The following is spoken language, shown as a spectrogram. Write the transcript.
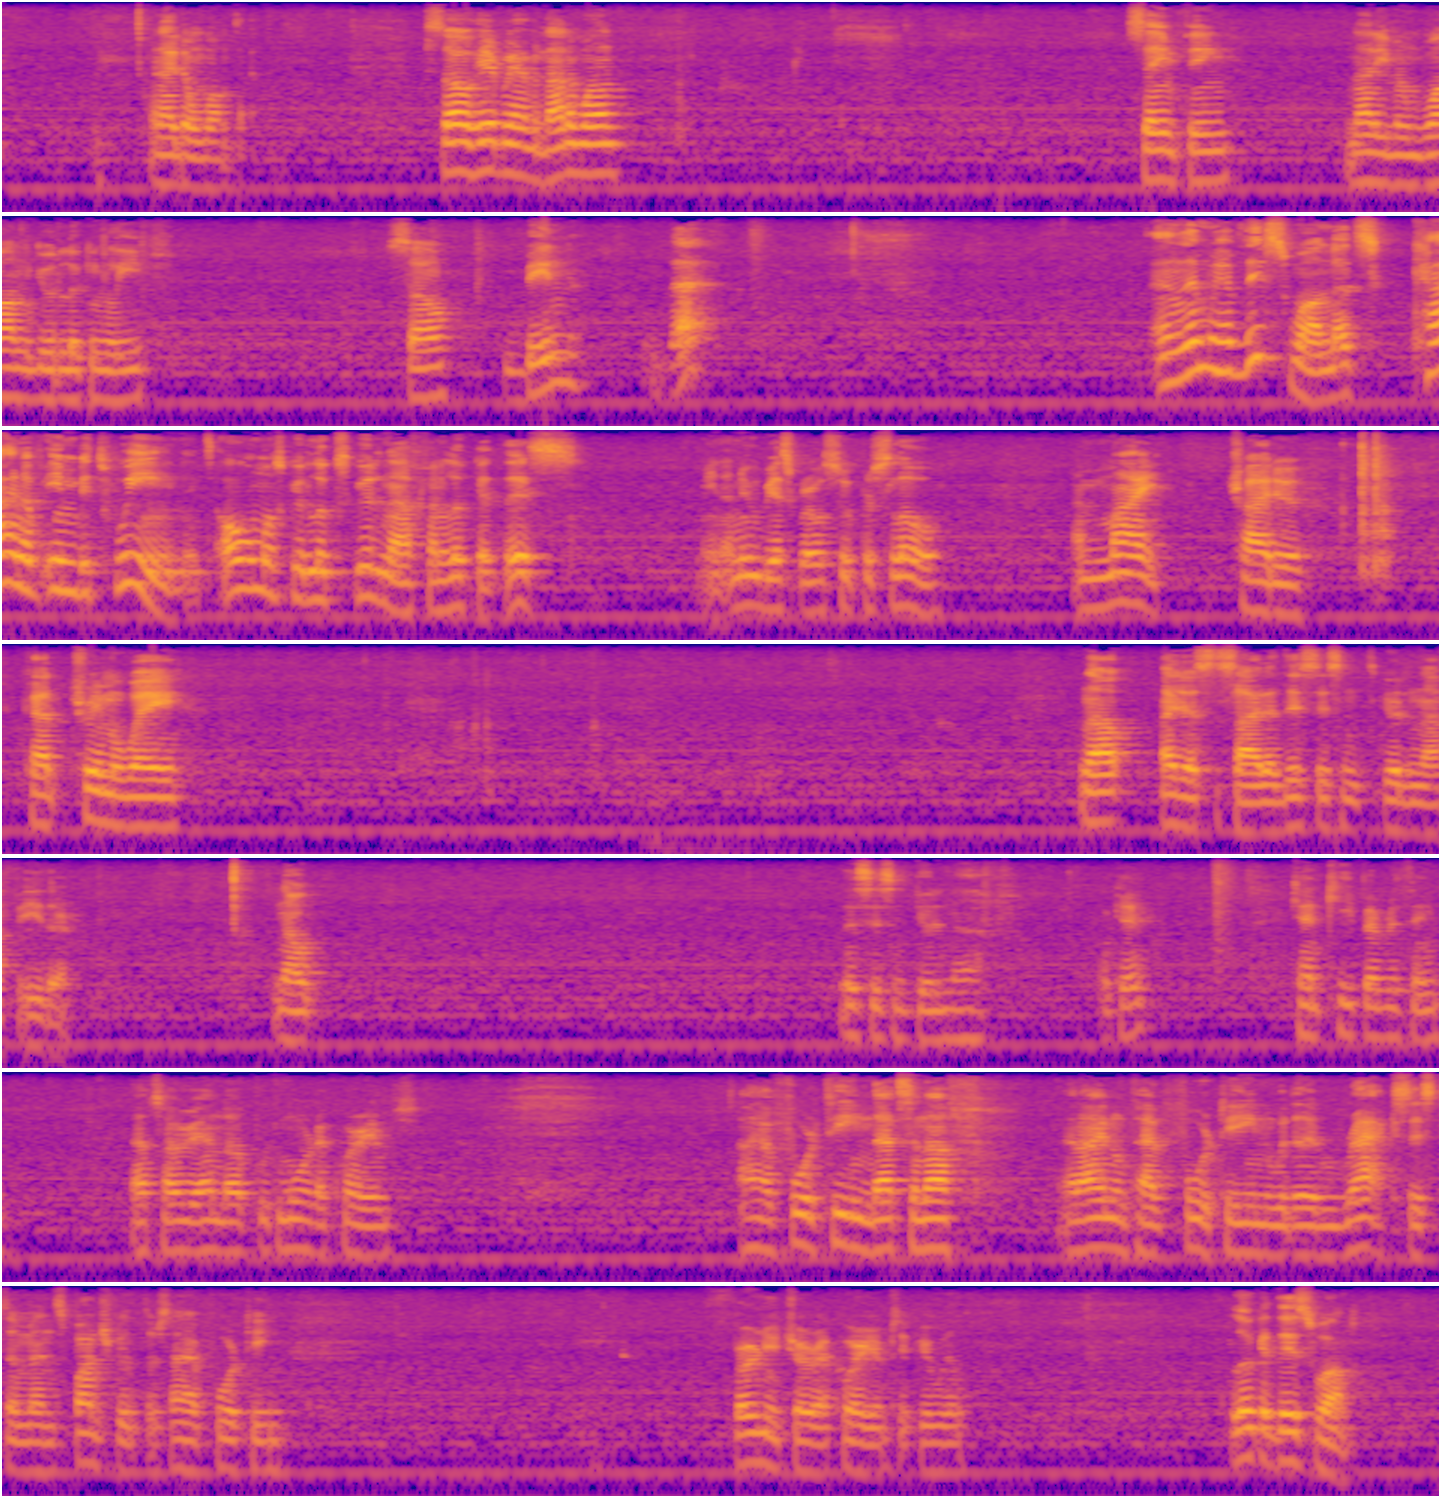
And I don't want that. So here we have another one. Same thing not even one good looking leaf so bin that and then we have this one that's kind of in between. it almost good, looks good enough. And look at this. I mean, Anubias grow super slow. I might try to cut, trim away. No, I just decided this isn't good enough either. No. This isn't good enough. Okay? Can't keep everything. That's how you end up with more aquariums. I have 14, that's enough. And I don't have 14 with a rack system and sponge filters. I have 14 furniture aquariums, if you will. Look at this one.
